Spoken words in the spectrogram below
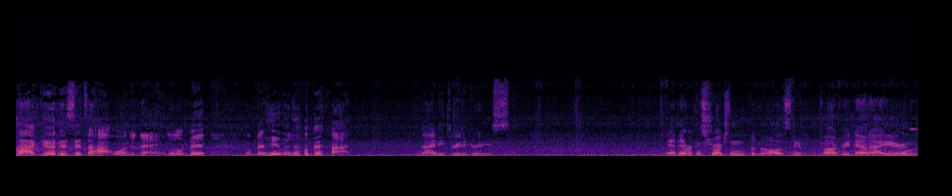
My goodness, it's a hot one today. A little bit, a little bit humid, a little bit hot. 93 degrees. Yeah, they were construction, putting all this new concrete down out here, and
